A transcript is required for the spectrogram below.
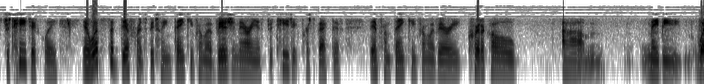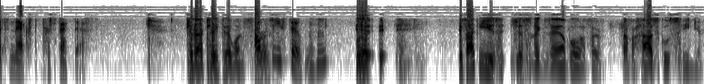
strategically? You know, what's the difference between thinking from a visionary and strategic perspective than from thinking from a very critical, um, maybe what's next perspective? Can I take that one first? Oh, please do. Mm-hmm. It, it, if I can use just an example of a of a high school senior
